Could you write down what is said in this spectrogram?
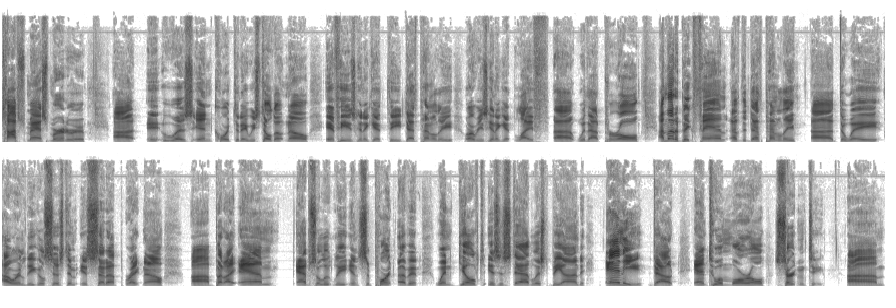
Tops mass murderer, uh, it was in court today. We still don't know if he's going to get the death penalty or if he's going to get life uh, without parole. I'm not a big fan of the death penalty, uh, the way our legal system is set up right now, uh, but I am absolutely in support of it when guilt is established beyond any doubt and to a moral certainty. Um,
